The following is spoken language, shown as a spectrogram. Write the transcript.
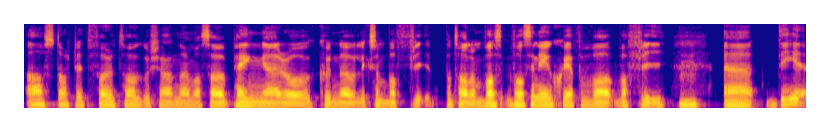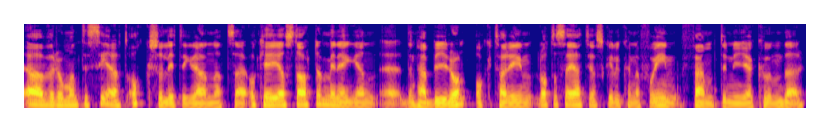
ah, starta ett företag och tjäna en massa pengar och kunna liksom vara fri, på tal om vara vara sin egen chef och vara, vara fri. Eh, det är överromantiserat också lite grann att så här, okej jag startar min egen, eh, den här byrån och tar in, låt oss säga att jag skulle kunna få in 50 nya kunder.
